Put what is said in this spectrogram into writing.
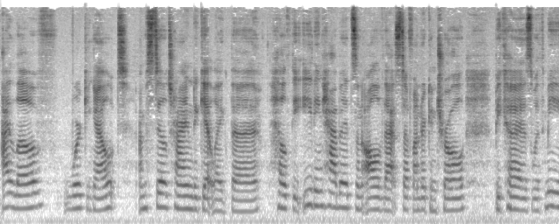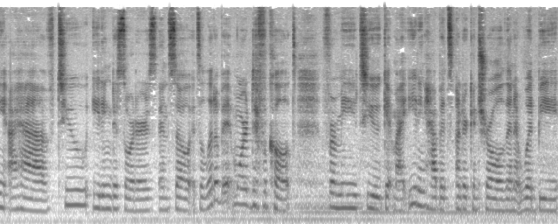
I love working out. I'm still trying to get like the healthy eating habits and all of that stuff under control because with me I have two eating disorders and so it's a little bit more difficult for me to get my eating habits under control than it would be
